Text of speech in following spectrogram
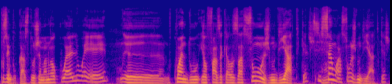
Por exemplo, o caso do José Manuel Coelho é eh, quando ele faz aquelas ações mediáticas, Sim. e são ações mediáticas,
